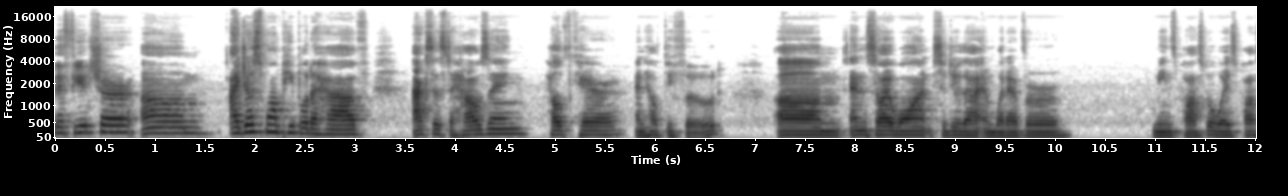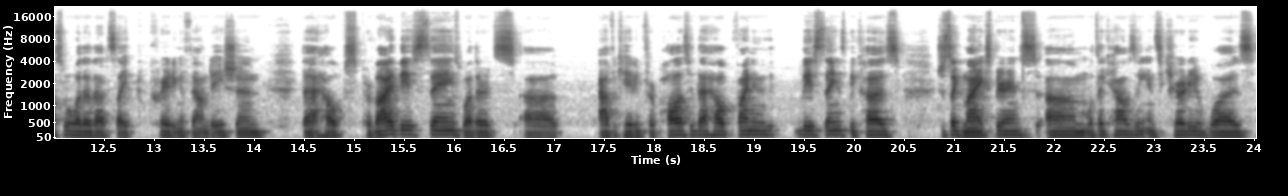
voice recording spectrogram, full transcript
The future um i just want people to have access to housing healthcare and healthy food. Um and so i want to do that in whatever means possible ways possible whether that's like creating a foundation that helps provide these things whether it's uh, advocating for policy that help finding these things because just like my experience um, with like housing insecurity was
